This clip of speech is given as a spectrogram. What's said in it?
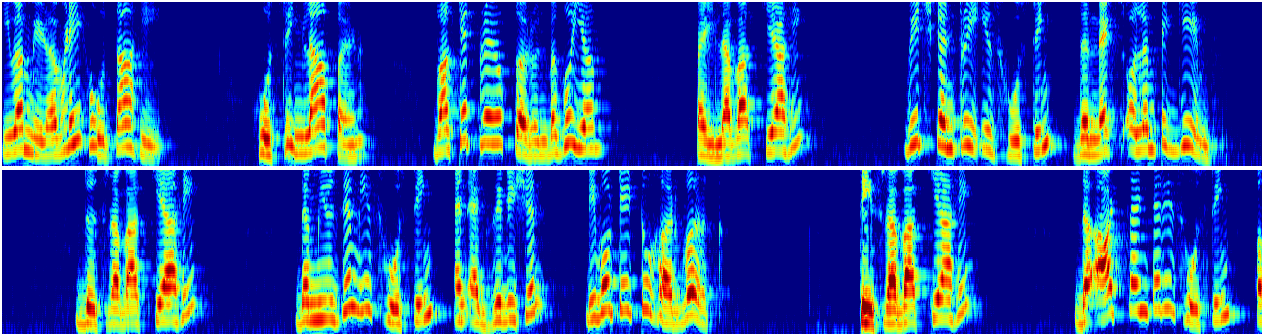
किंवा मिळवणे होत आहे. होस्टिंगला आपण वाक्यात प्रयोग करून बघूया. पहिला वाक्य आहे which country is hosting the next Olympic games दुसरा वाक्य आहे the museum is hosting an exhibition devoted to her work तिसरा वाक्य आहे the art centre is hosting a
